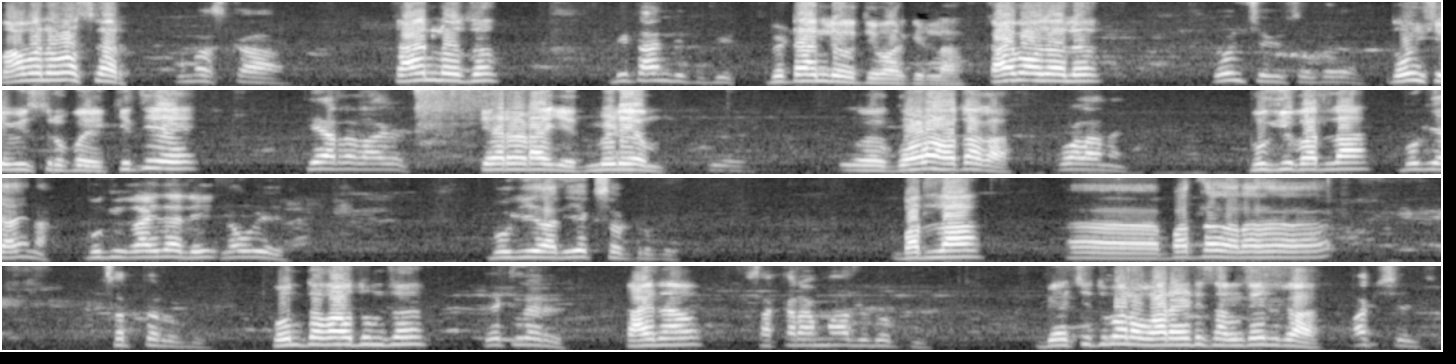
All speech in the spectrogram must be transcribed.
मामा नमस्कार. नमस्कार. काय आणलं होतं? बीट आणली तू बीट. बीट आणली होती मार्केटला. काय भाव झालं? दोनशे वीस रुपये. दोनशे वीस रुपये. किती आहे? तेरा लागत तेरा डाग आहेत. मिडियम. गोळा होता का? गोळा नाही. बुगी बदला? बुगी आहे ना. बुगी काय झाली? नऊ आहे. बुगी झाली एकसष्ट रुपये. बदला? अं, बदला झाला सत्तर रुपये. कोणतं गाव तुमचं? एकलर. काय नाव? सकाराम माझं डोकं. ब्याची तुम्हाला व्हरायटी सांगता येईल का? अक्षयची.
